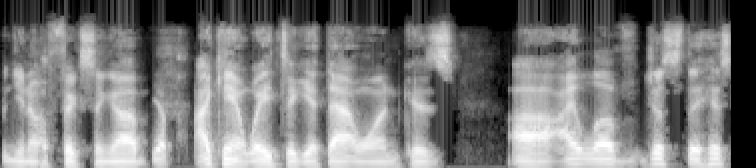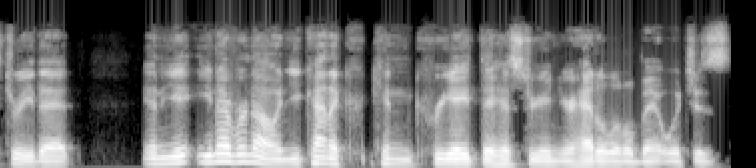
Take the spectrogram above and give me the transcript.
you know, fixing up. Yep. I can't wait to get that one because uh, I love just the history that, and you, you never know, and you kind of can create the history in your head a little bit, which is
